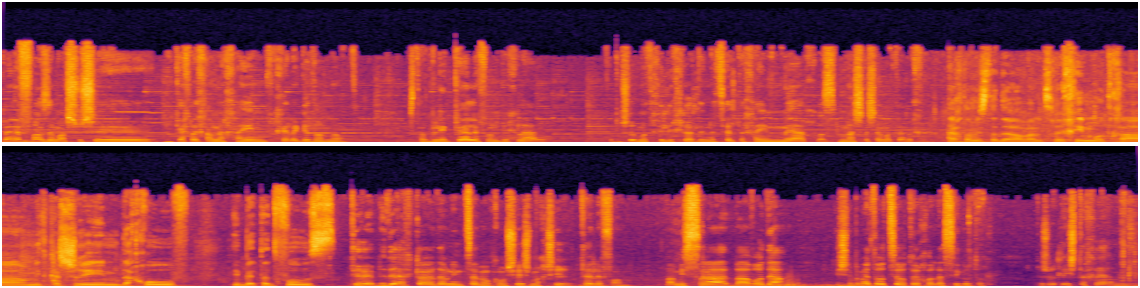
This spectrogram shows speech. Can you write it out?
פלאפון זה משהו שלוקח לך מהחיים חלק גדול מאוד. כשאתה בלי פלאפון בכלל, אתה פשוט מתחיל לחיות, לנצל את החיים 100% ממה שהשם נותן לך. איך אתה מסתדר, אבל צריכים אותך, מתקשרים, דחוף, מבית הדפוס. תראה, בדרך כלל אדם נמצא במקום שיש מכשיר טלפון. במשרד, בעבודה. מי שבאמת רוצה אותו יכול להשיג אותו. פשוט להשתחרר מזה.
